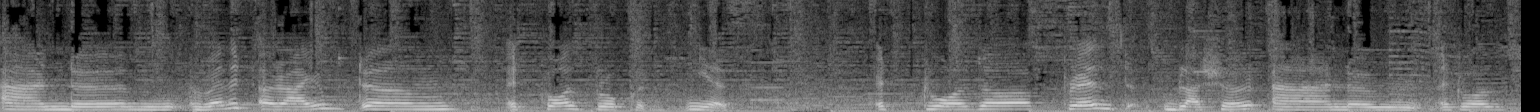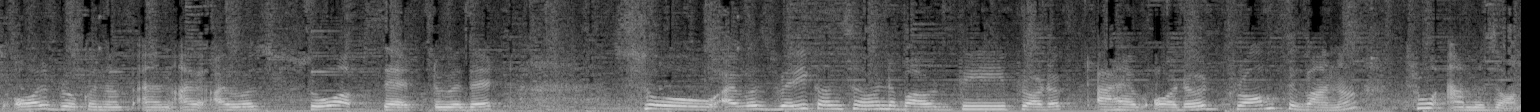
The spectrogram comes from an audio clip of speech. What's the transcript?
And um, when it arrived um, it was broken yes it was a pressed blusher and um, it was all broken up and I, I was so upset with it. So I was very concerned about the product I have ordered from Sivanna through Amazon.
